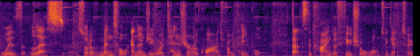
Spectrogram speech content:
with less uh, sort of mental energy or attention required from people. That's the kind of future we want to get to.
